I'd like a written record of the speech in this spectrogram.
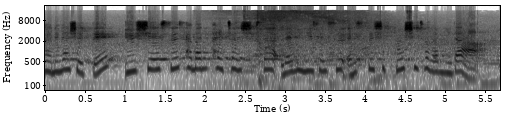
가능하실 때 UCS 48014 레미니센스 S19 신청합니다.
